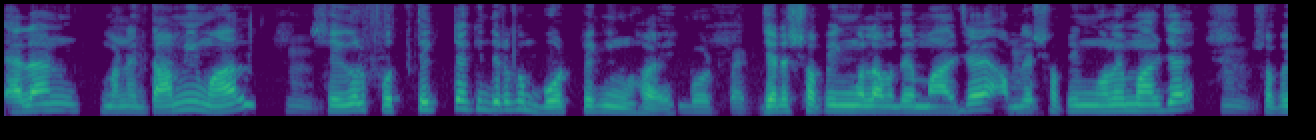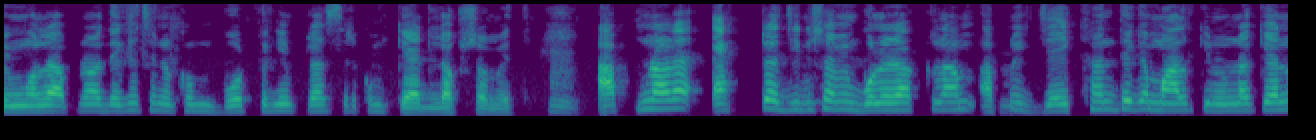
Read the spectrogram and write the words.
অ্যালান মানে দামি মাল সেগুলো প্রত্যেকটা কিন্তু এরকম বোর্ড প্যাকিং হয়। যেটা শপিং মলে আমাদের মাল যায় আমাদের শপিং মলে মাল যায়। শপিং মলে আপনারা দেখেছেন এরকম বোর্ড প্যাকিং প্লাস এরকম ক্যাটলগ সমেত। আপনারা একটা জিনিস আমি বলে রাখলাম আপনি যেখান থেকে মাল কিনুন না কেন।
